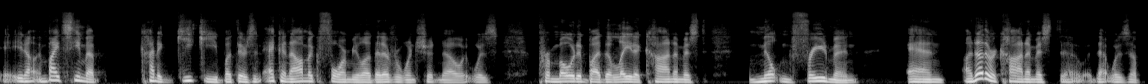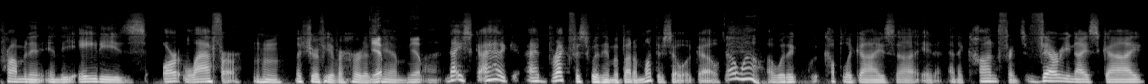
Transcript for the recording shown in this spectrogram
You know, it might seem a kind of geeky, but there's an economic formula that everyone should know. It was promoted by the late economist Milton Friedman and another economist uh, that was uh, prominent in the 80s, Art Laffer. Mm-hmm. Not sure if you ever heard of yep, him. Yep. Uh, nice guy. I had, I had breakfast with him about a month or so ago. Oh, wow. Uh, with a, a, couple of guys uh, at, at a conference. Very nice guy,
